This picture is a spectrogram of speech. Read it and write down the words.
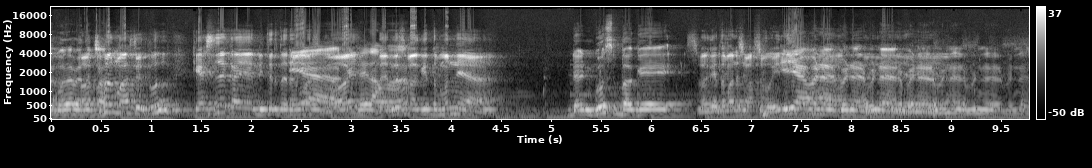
tempat beda Oh, cuman maksud lu case-nya kayak diceritain Iya, Mas Boy dan lu sebagai temennya. dan gue sebagai Sebagai teman si Mas Boy iya kan? benar benar Oh, iya, benar iya, benar iya. benar benar benar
